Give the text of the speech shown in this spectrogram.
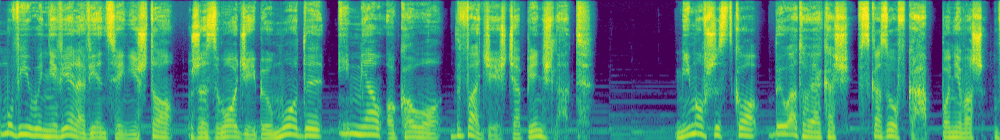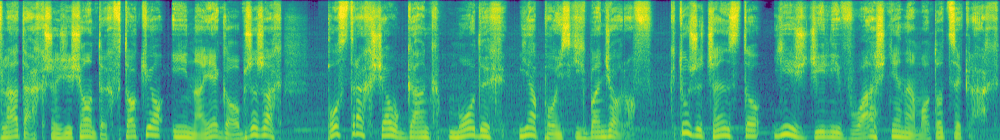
mówiły niewiele więcej niż to, że złodziej był młody i miał około 25 lat. Mimo wszystko była to jakaś wskazówka, ponieważ w latach 60. w Tokio i na jego obrzeżach postrach siał gang młodych japońskich bandziorów, którzy często jeździli właśnie na motocyklach.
